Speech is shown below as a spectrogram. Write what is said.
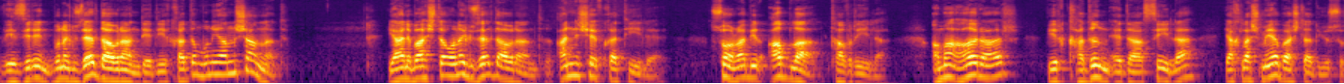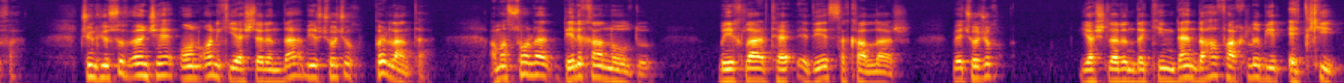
vezirin buna güzel davran dediği kadın bunu yanlış anladı. Yani başta ona güzel davrandı. Anne şefkatiyle, sonra bir abla tavrıyla ama ağır ağır bir kadın edasıyla yaklaşmaya başladı Yusuf'a. Çünkü Yusuf önce 10-12 yaşlarında bir çocuk, pırlanta. Ama sonra delikanlı oldu. Bıyıklar terledi, sakallar ve çocuk yaşlarındakinden daha farklı bir etki,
